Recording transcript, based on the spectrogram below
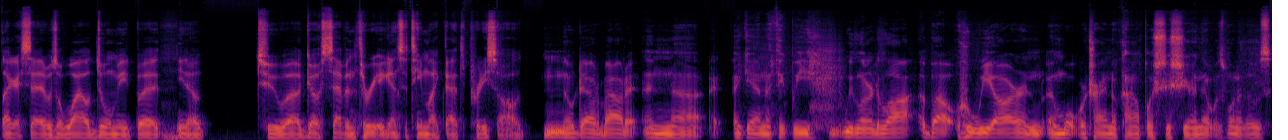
like I said, it was a wild dual meet, but you know, to uh, go seven three against a team like that's pretty solid. No doubt about it. And uh, again, I think we we learned a lot about who we are and, and what we're trying to accomplish this year. And that was one of those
